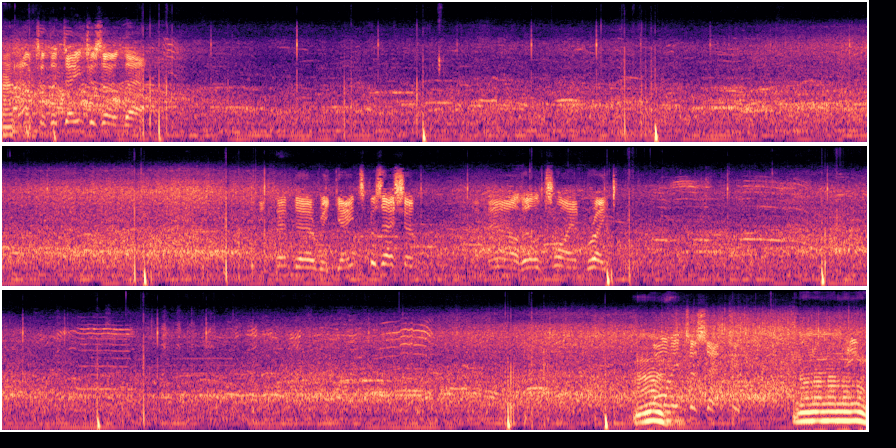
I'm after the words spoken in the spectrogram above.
Out of the danger zone there. Defender regains possession. And now they'll try and break. Intercepted. No, no, no, no, no.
